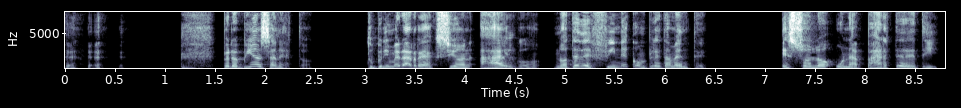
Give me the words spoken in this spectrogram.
Pero piensa en esto. Tu primera reacción a algo no te define completamente. Es solo una parte de ti.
